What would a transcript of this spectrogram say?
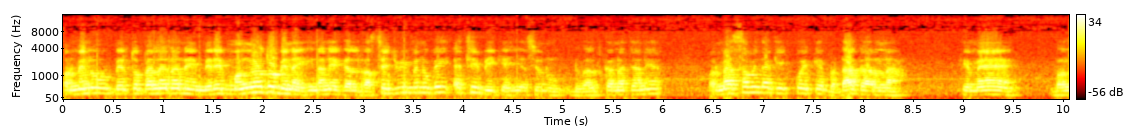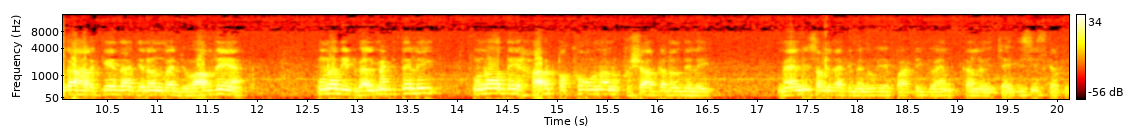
ਪਰ ਮੈਨੂੰ ਮੇਰੇ ਤੋਂ ਪਹਿਲਾਂ ਇਹਨਾਂ ਨੇ ਮੇਰੇ ਮੰਗਣ ਤੋਂ ਬਿਨਾਂ ਹੀ ਇਹਨਾਂ ਨੇ ਗੱਲ ਰਸਤੇ 'ਚ ਵੀ ਮੈਨੂੰ ਕਹੀ ਇੱਥੇ ਵੀ ਕਹੀ ਅਸੀਂ ਉਹਨੂੰ ਡਿਵੈਲਪ ਕਰਨਾ ਚਾਹੁੰਦੇ ਹਾਂ। ਔਰ ਮੈਂ ਸਮਝਦਾ ਕਿ ਇੱਕੋ ਇੱਕ ਵੱਡਾ ਕਾਰਨ ਆ ਕਿ ਮੈਂ ਬੰਗਾ ਹਲਕੇ ਦਾ ਜਿਹਨਾਂ ਨੂੰ ਮੈਂ ਜਵਾਬ ਦੇ ਆ ਉਹਨਾਂ ਦੀ ਡਿਵੈਲਪਮੈਂਟ ਦੇ ਲਈ ਉਹਨਾਂ ਦੇ ਹਰ ਪੱਖੋਂ ਉਹਨਾਂ ਨੂੰ ਖੁਸ਼ਹਾਲ ਕਰਨ ਦੇ ਲਈ ਮੈਂ ਨਹੀਂ ਸਮਝਦਾ ਕਿ ਮੈਨੂੰ ਇਹ ਪਾਰਟੀ ਜੁਆਇਨ ਕਰ ਲੈਣੀ ਚਾਹੀਦੀ ਸੀ ਇਸ ਕਰਕੇ।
